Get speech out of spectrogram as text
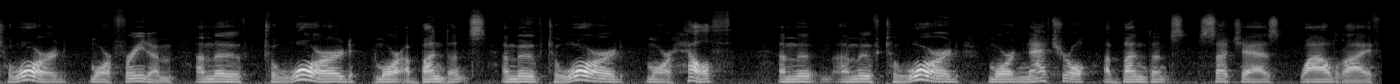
toward more freedom, a move toward more abundance, a move toward more health, a, mo- a move toward more natural abundance, such as wildlife,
